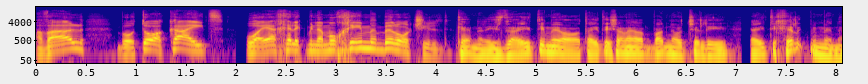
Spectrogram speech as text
אבל באותו הקיץ הוא היה חלק מן המוחים ברוטשילד. כן, אני הזדהיתי מאוד, הייתי שם עם הבנות שלי, הייתי חלק ממנה.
